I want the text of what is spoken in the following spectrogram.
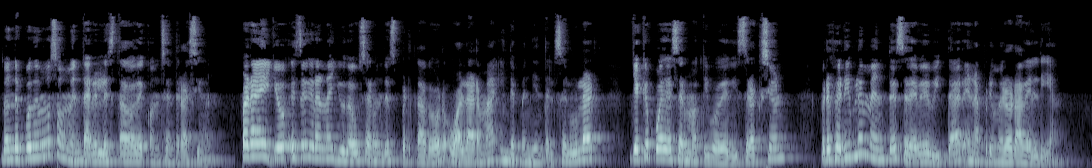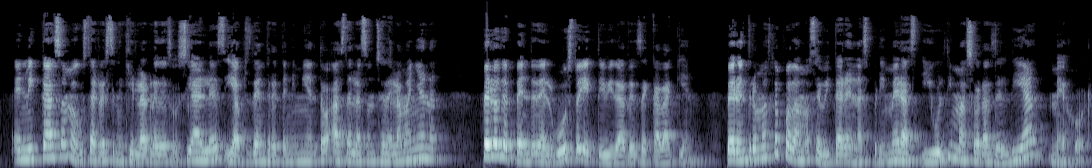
donde podemos aumentar el estado de concentración. Para ello es de gran ayuda usar un despertador o alarma independiente del celular, ya que puede ser motivo de distracción. Preferiblemente se debe evitar en la primera hora del día. En mi caso me gusta restringir las redes sociales y apps de entretenimiento hasta las 11 de la mañana, pero depende del gusto y actividades de cada quien. Pero entre más lo podamos evitar en las primeras y últimas horas del día, mejor.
